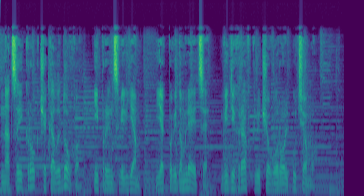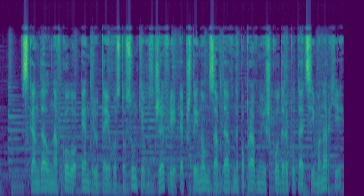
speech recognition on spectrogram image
На цей крок чекали довго, і принц Вільям, як повідомляється, відіграв ключову роль у цьому. Скандал навколо Ендрю та його стосунків з Джефрі Епштейном завдав непоправної шкоди репутації монархії,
